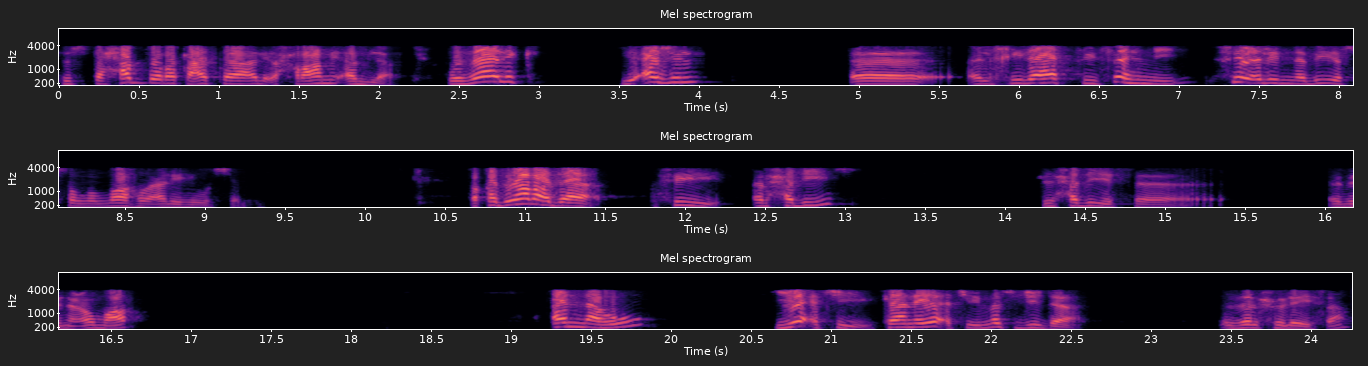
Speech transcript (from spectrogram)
تستحب ركعة الإحرام أم لا؟ وذلك لأجل الخلاف في فهم فعل النبي صلى الله عليه وسلم. فقد ورد في الحديث في حديث آه، ابن عمر أنه يأتي كان يأتي مسجد ذي الحليفة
